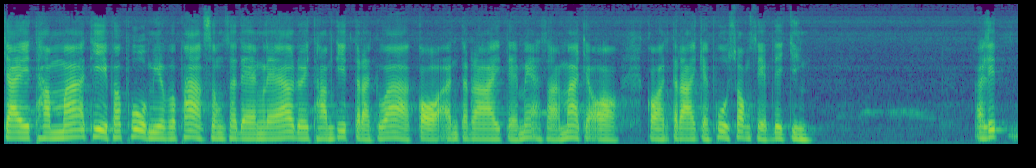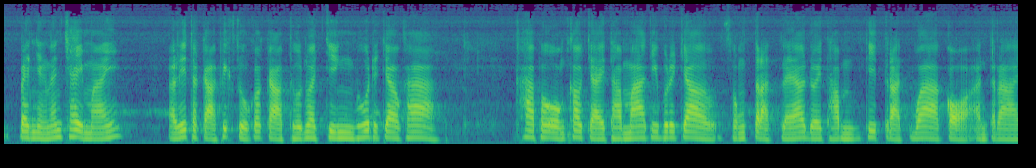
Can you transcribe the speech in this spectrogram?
ใจธรรมะที่พระผู้มีพระภาคทรงแสดงแล้ว โดยธรรมที่ตรัสว่าก่ออันตรายแต่ไม่สามารถจะออกก่ออันตรายแก่ผู้ซ่องเสพได้จริง อริเป็นอย่างนั้นใช่ไหม อริตกาภิกษุก็กราบทูลว่าจริงพระพุทธเจ้าข้าข้าพระองค์เข้าใจธรรมะที่พระเจ้าทรงตรัสแล้ว โดยธรรมที่ตรัสว่าก่ออันตราย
